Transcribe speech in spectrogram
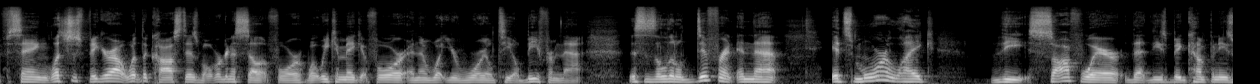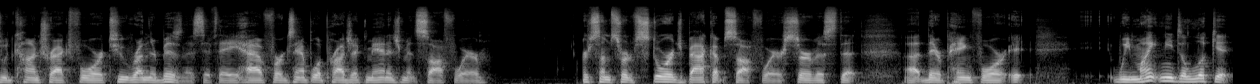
saying, let's just figure out what the cost is, what we're going to sell it for, what we can make it for, and then what your royalty will be from that. This is a little different in that it's more like the software that these big companies would contract for to run their business. If they have, for example, a project management software or some sort of storage backup software service that uh, they're paying for, it, we might need to look at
